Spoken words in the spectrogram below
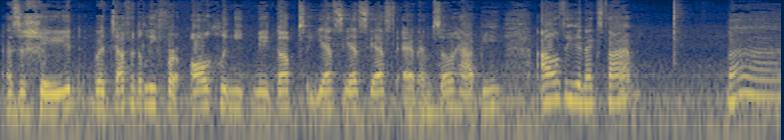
as a shade but definitely for all clinique makeups yes yes yes and i'm so happy. I'll see you next time. Bye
